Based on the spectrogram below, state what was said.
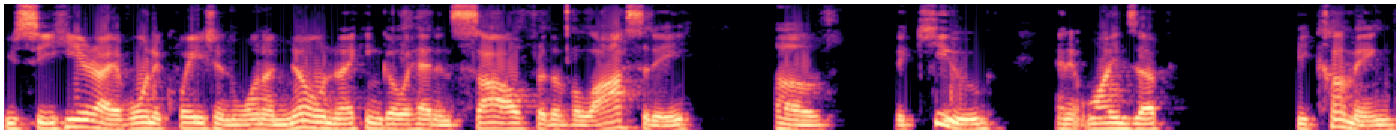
you see here I have one equation, one unknown, and I can go ahead and solve for the velocity of the cube, and it winds up becoming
